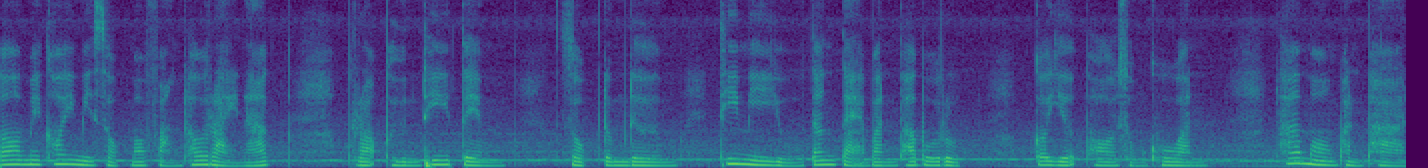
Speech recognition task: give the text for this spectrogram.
ก็ไม่ค่อยมีศพมาฝังเท่าไหร่นัก เพราะพื้นที่เต็ม ศพเดิมๆ ที่มีอยู่ตั้งแต่บรรพบุรุษ ก็เยอะพอสมควร ถ้ามองผ่าน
